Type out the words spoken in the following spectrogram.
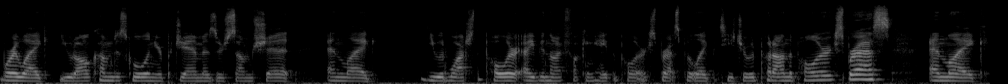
where like you would all come to school in your pajamas or some shit, and like you would watch the Polar. Even though I fucking hate the Polar Express, but like the teacher would put on the Polar Express, and like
